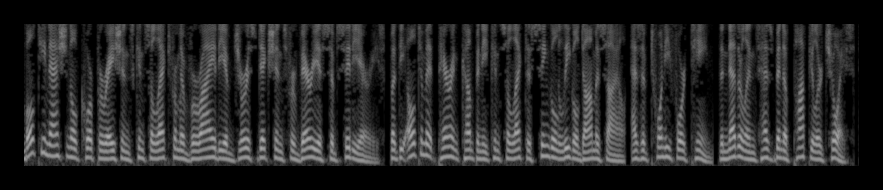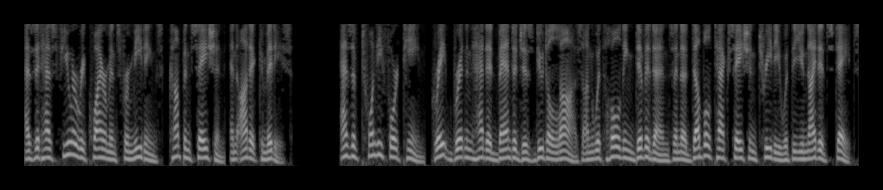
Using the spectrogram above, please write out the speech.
Multinational corporations can select from a variety of jurisdictions for various subsidiaries, but the ultimate parent company can select a single legal domicile. As of 2014, the Netherlands has been a popular choice, as it has fewer requirements for meetings, compensation, and audit committees. As of 2014, Great Britain had advantages due to laws on withholding dividends and a double taxation treaty with the United States.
